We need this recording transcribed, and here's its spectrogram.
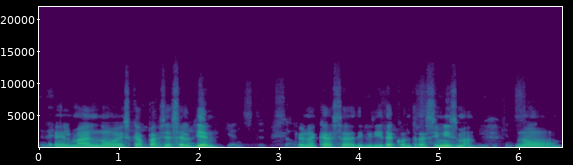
el mal no es capaz de hacer bien, que una casa dividida contra sí misma no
